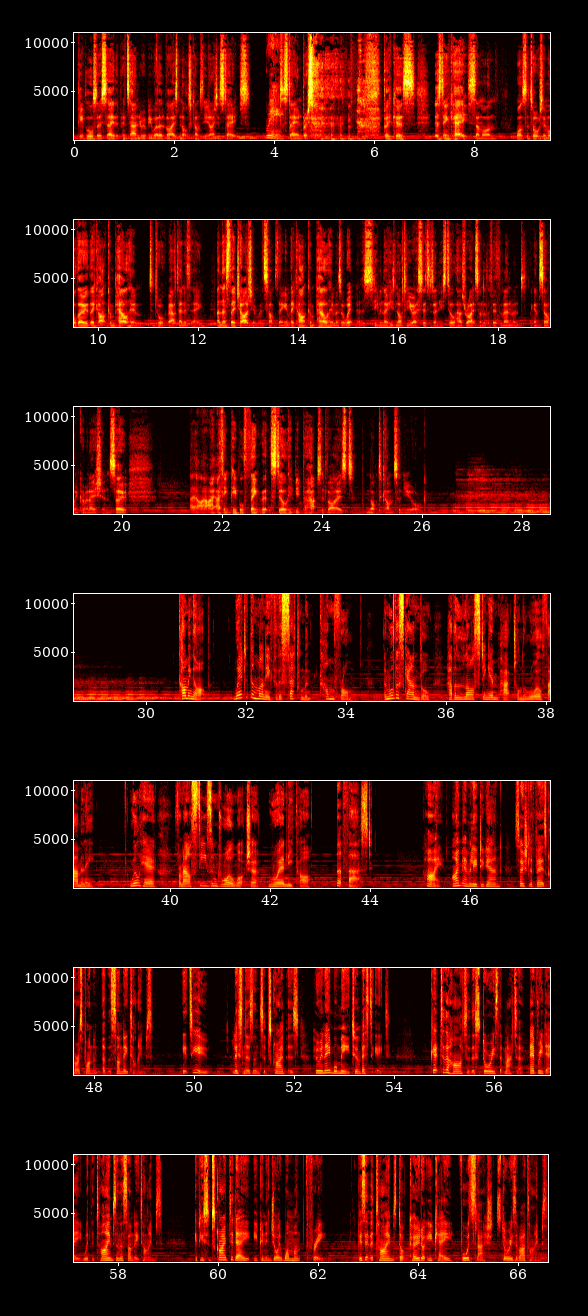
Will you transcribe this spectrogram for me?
People also say that Prince Andrew would be well advised not to come to the United States. Really? To stay in Britain. because just in case someone wants to talk to him, although they can't compel him to talk about anything unless they charge him with something, and they can't compel him as a witness. Even though he's not a US citizen, he still has rights under the Fifth Amendment against self incrimination. So I, I think people think that still he'd be perhaps advised not to come to New York. Coming up, where did the money for the settlement come from? And will the scandal have a lasting impact on the royal family? We'll hear from our seasoned royal watcher, Roya Nikkhah. But first. Hi, I'm Emily Dugan, social affairs correspondent at the Sunday Times. It's you, listeners and subscribers, who enable me to investigate. Get to the heart of the stories that matter every day with the Times and the Sunday Times. If you subscribe today, you can enjoy one month free. Visit thetimes.co.uk forward slash stories of our times.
